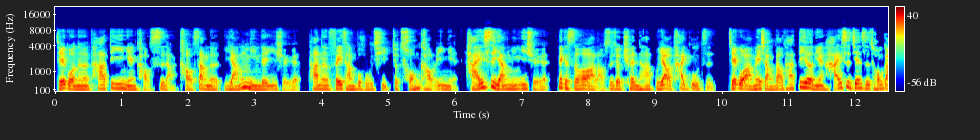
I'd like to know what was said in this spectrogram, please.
结果呢，他第一年考试啊，考上了阳明的医学院。他呢，非常不服气，就重考了一年，还是阳明医学院。那个时候啊，老师就劝他不要太固执。结果啊，没想到他第二年还是坚持重考，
